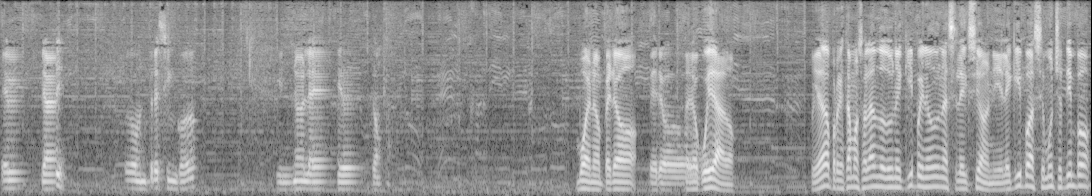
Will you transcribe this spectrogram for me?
el un 3-5-2 y no le ha ido. Bueno, pero, Pero, pero cuidado. Cuidado porque estamos hablando de un equipo y no de una selección. Y el equipo hace mucho tiempo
